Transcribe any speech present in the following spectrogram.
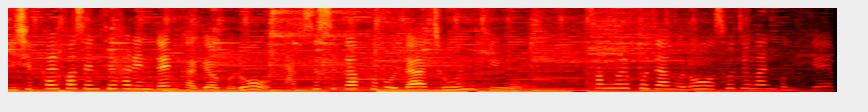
28% 할인된 가격으로 닥스 스카프보다 좋은 기호. 선물 포장으로 소중한 분께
